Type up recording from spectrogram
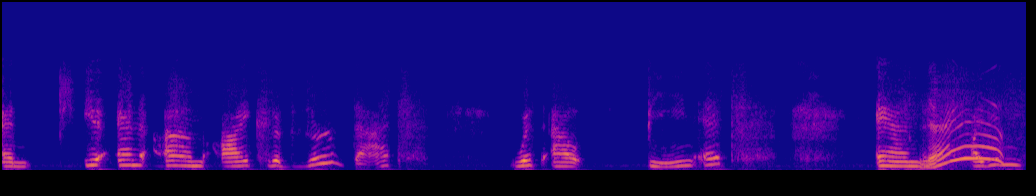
and yeah, and um, I could observe that without being it, and yes. I didn't.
